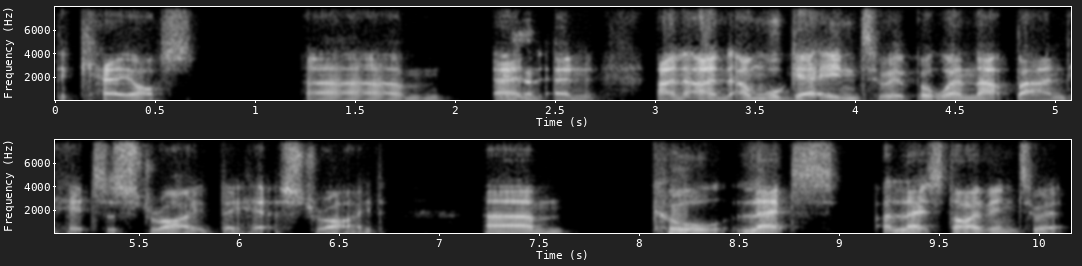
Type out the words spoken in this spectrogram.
the chaos um, and, yeah. and and and and we'll get into it. But when that band hits a stride, they hit a stride. Um, cool. Let's let's dive into it.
